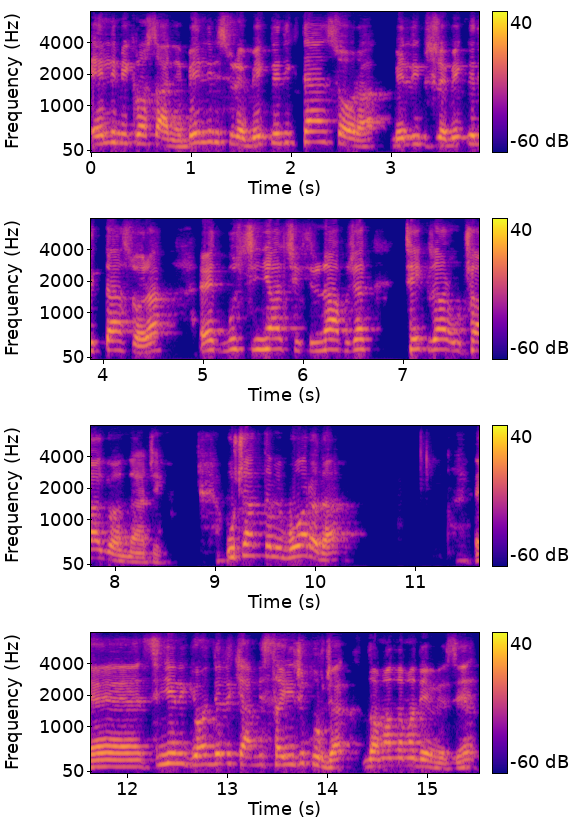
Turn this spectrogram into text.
50 mikrosaniye belli bir süre bekledikten sonra belli bir süre bekledikten sonra evet bu sinyal çiftini ne yapacak? Tekrar uçağa gönderecek. Uçak tabi bu arada e, sinyali gönderirken bir sayıcı kuracak zamanlama devresi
